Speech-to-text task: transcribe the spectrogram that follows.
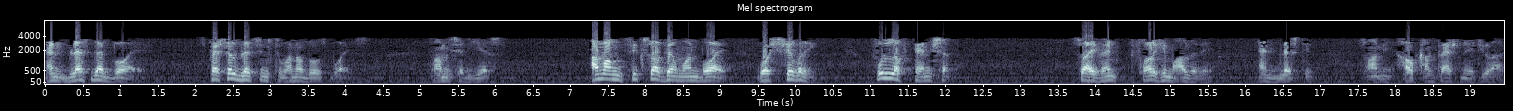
and blessed that boy. Special blessings to one of those boys. Swami said, Yes. Among six of them, one boy was shivering, full of tension. So I went for him all the way and blessed him. Swami, how compassionate you are.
